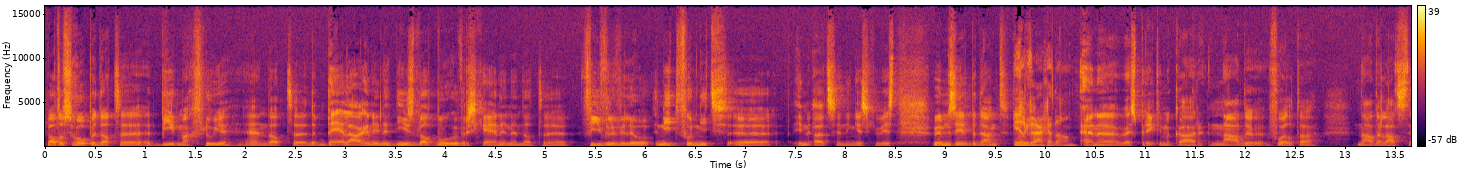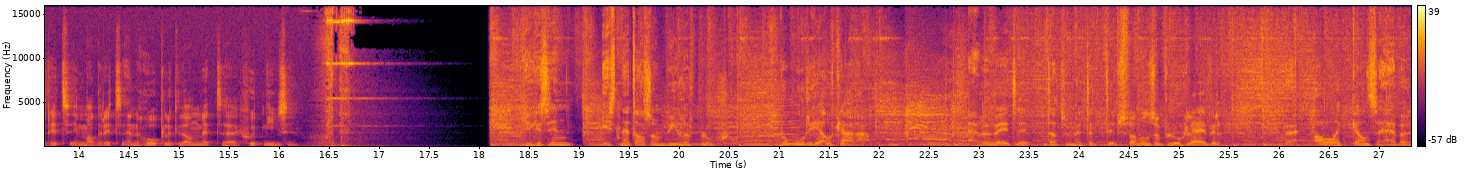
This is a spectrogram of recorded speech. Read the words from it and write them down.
Laten we hopen dat uh, het bier mag vloeien en dat uh, de bijlagen in het nieuwsblad mogen verschijnen en dat Vive le Velo niet voor niets in uitzending is geweest. Wim, zeer bedankt. Heel graag gedaan. En wij spreken elkaar na de Vuelta, na de laatste rit in Madrid. En hopelijk dan met uh, goed nieuws. Hè. Je gezin is net als een wielerploeg. We moedigen elkaar aan. En we weten dat we met de tips van onze ploegleider we alle kansen hebben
